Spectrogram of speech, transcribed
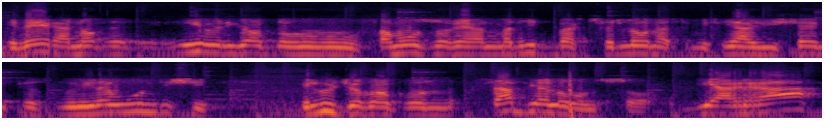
Ed erano, eh, io ricordo un famoso Real Madrid-Barcellona semifinale di Champions 2011 che lui giocò con Sabio Alonso, Diarra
